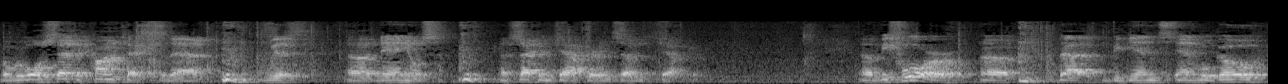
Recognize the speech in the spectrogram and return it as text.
But we will set the context for that with uh, Daniel's uh, second chapter and seventh chapter. Uh, before uh, that begins, and we'll go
